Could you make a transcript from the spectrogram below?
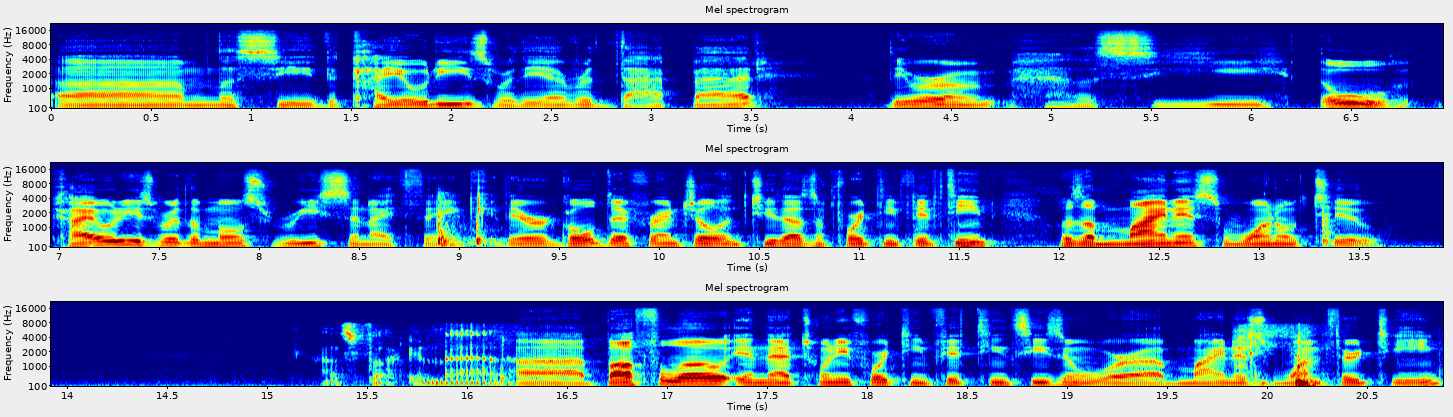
Um, let's see, the Coyotes were they ever that bad? They were. Um, let's see. Oh, Coyotes were the most recent, I think. Their goal differential in 2014-15 was a minus 102. That's fucking mad. Uh, Buffalo in that 2014-15 season were a minus 113.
